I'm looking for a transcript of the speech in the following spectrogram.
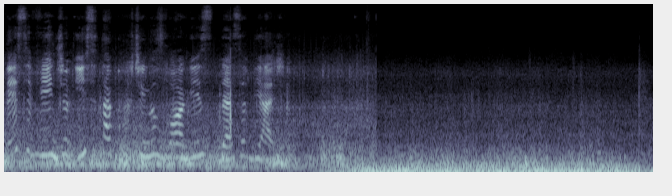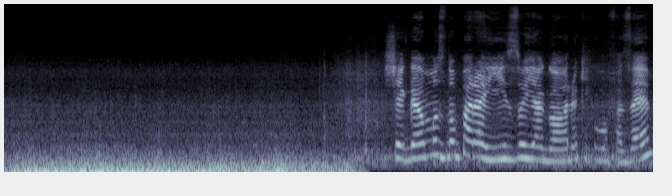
desse vídeo e se tá curtindo os vlogs dessa viagem. Chegamos no paraíso e agora o que, que eu vou fazer?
